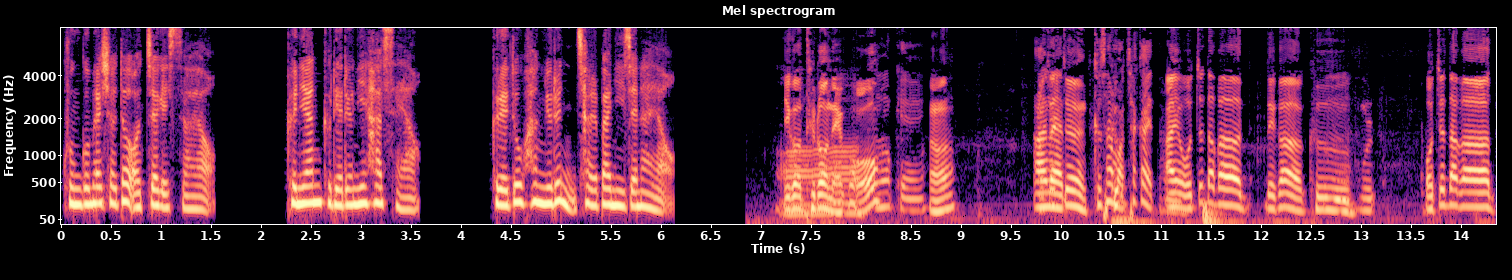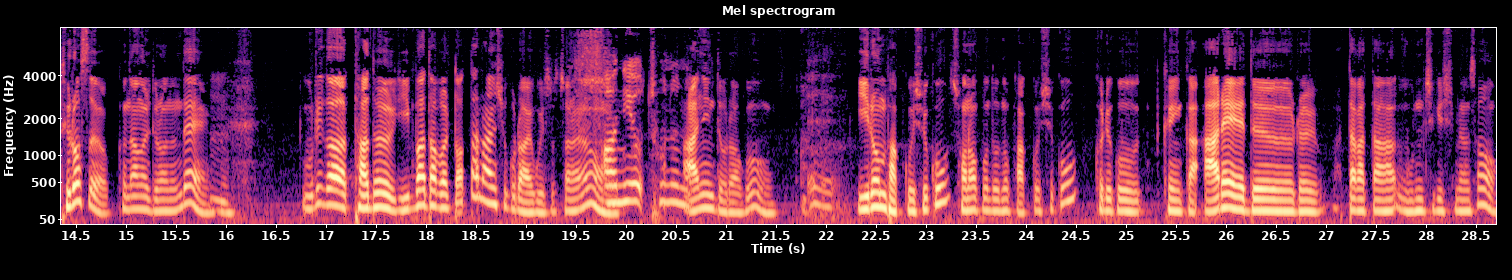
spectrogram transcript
궁금하셔도 어쩌겠어요. 그냥 그러려니 하세요. 그래도 확률은 절반이잖아요. 이거 드러내고 어, 오케이 어 아, 네, 어쨌든 그 사람 그- 착각했다 아니 어쩌다가 내가 그 음. 물- 어쩌다가 들었어요 근황을 들었는데 음. 우리가 다들 이 바닥을 떴다라는 식으로 알고 있었잖아요. 아니요 저는 아니더라고. 예. 이름 바꾸시고 전화번호도 바꾸시고 그리고 그러니까 아래 애들을 왔다 갔다 움직이시면서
